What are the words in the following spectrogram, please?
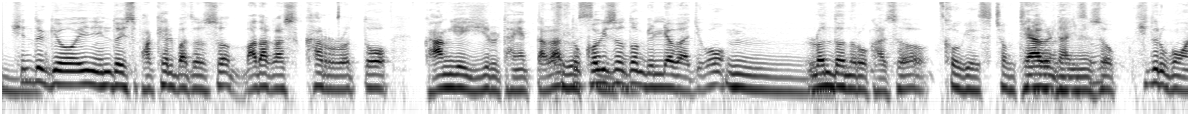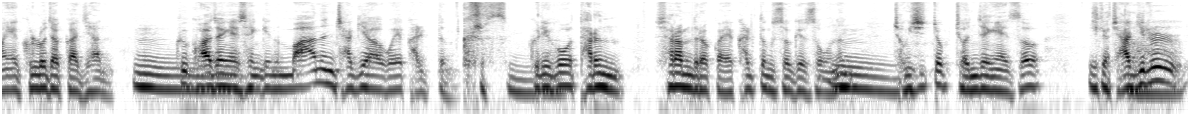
음, 힌두교인 인도에서 박해를 받아서 마다가스카르로 또 강제 이주를 당했다가 또 그렇습니다. 거기서도 밀려가지고 음, 런던으로 가서 거기에서 대학을 다니면서 히드루 공항에 근로자까지 한 음, 그 과정에 생기는 많은 자기하고의 갈등 그렇습니다. 그리고 다른 사람들과의 갈등 속에서 오는 음, 정신적 전쟁에서 이게 자기를 다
